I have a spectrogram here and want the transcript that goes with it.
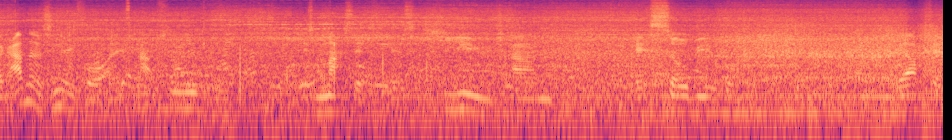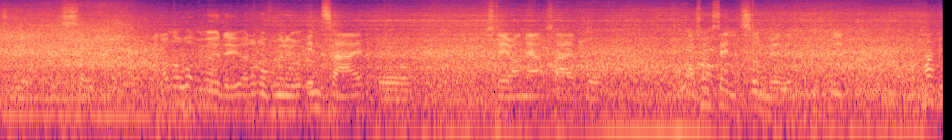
like I've never seen it before and it's absolutely, it's massive, it's huge and it's so beautiful. The architecture is so I don't know what we're going to do. I don't know if we're going to go inside or stay around the outside, but I just want to stay in the sun really. I'm happy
